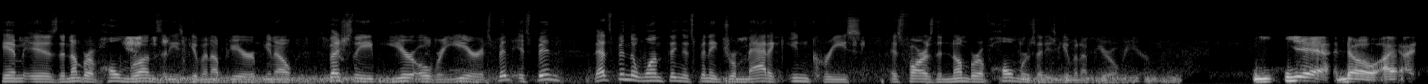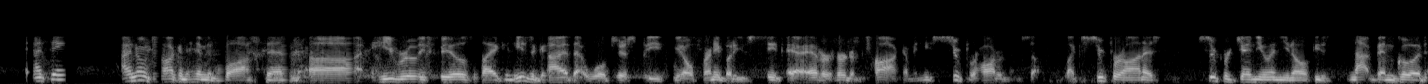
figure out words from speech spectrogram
him is the number of home runs that he's given up here. You know, especially year over year. It's been it's been that's been the one thing that's been a dramatic increase as far as the number of homers that he's given up year over year. Yeah, no, I I, I think I know talking to him in Boston, uh, he really feels like, and he's a guy that will just be, you know, for anybody who's seen ever heard him talk. I mean, he's super hard on himself, like super honest, super genuine. You know, if he's not been good,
